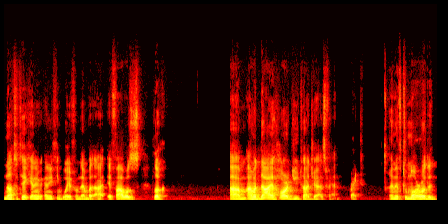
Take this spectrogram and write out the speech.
not to take any anything away from them, but I, if I was look, um, I'm a diehard Utah Jazz fan, Right. and if tomorrow the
